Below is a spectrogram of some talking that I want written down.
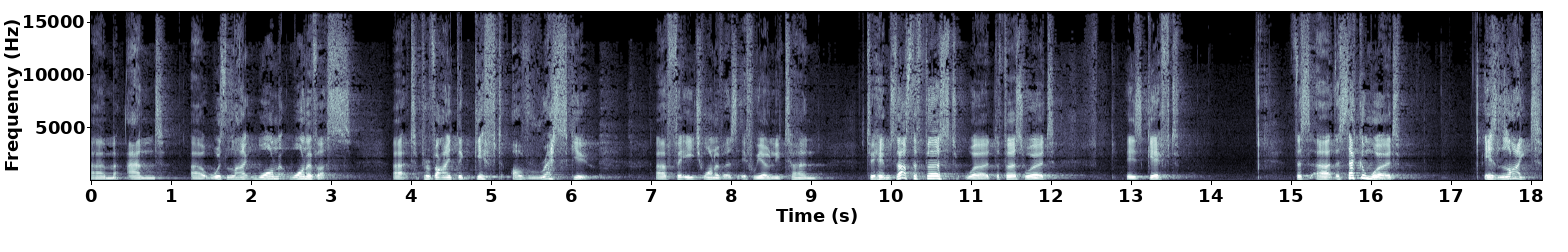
um, and uh, was like one, one of us uh, to provide the gift of rescue uh, for each one of us if we only turn to Him. So that's the first word. The first word is gift. The, uh, the second word is light.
